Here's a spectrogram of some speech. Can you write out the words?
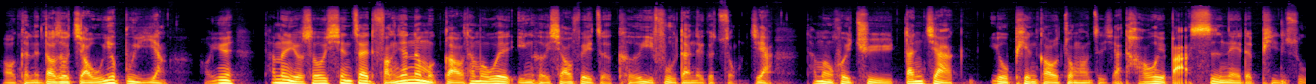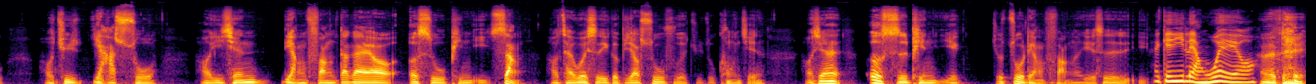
哦，可能到时候交屋又不一样哦，因为他们有时候现在的房价那么高，他们为迎合消费者可以负担的一个总价，他们会去单价又偏高的状况之下，他会把室内的坪数哦去压缩。哦，以前两房大概要二十五平以上，好才会是一个比较舒服的居住空间。好，现在二十平也就做两房了，也是还给你两位哦。呃，对，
